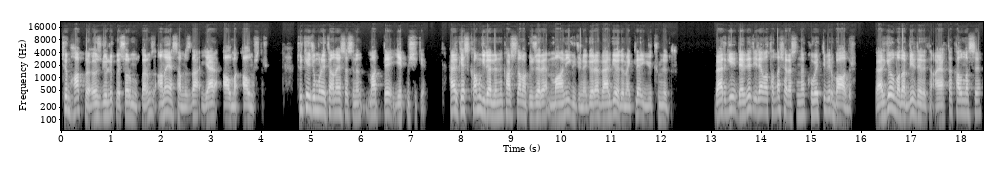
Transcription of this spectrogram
Tüm hak ve özgürlük ve sorumluluklarımız anayasamızda yer alma, almıştır. Türkiye Cumhuriyeti Anayasası'nın madde 72. Herkes kamu giderlerini karşılamak üzere mali gücüne göre vergi ödemekle yükümlüdür. Vergi devlet ile vatandaş arasında kuvvetli bir bağdır. Vergi olmadan bir devletin ayakta kalması,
